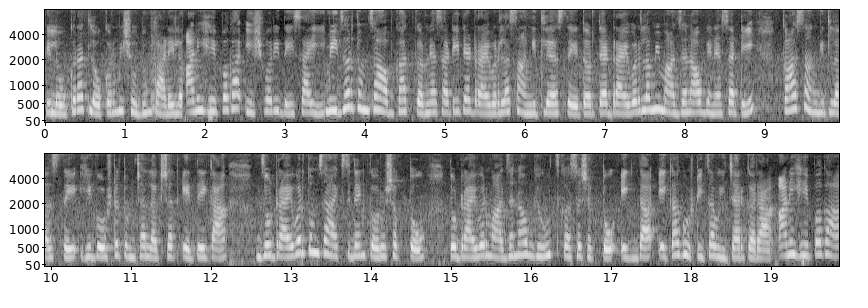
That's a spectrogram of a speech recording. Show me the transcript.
ते लवकरात लवकर मी शोधून काढेल. आणि हे बघा ईश्वरी देसाई मी जर तुमचा अपघात करण्यासाठी त्या ड्रायव्हरला सांगितले असते तर त्या ड्रायव्हरला मी माझं नाव घेण्यासाठी का सांगितलं असते? ही गोष्ट तुमच्या लक्षात येते का? जो ड्रायव्हर तुमचा ॲक्सिडेंट करू शकतो तो ड्रायव्हर माझं नाव घेऊच कसं शकतो? एकदा एका गोष्टीचा विचार करा. आणि हे बघा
